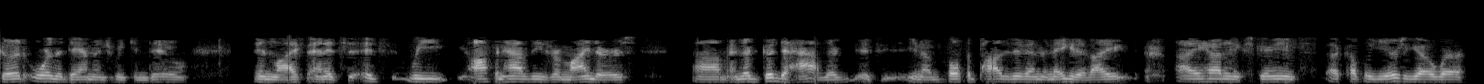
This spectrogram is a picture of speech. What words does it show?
good or the damage we can do in life, and it's it's we often have these reminders, um, and they're good to have. They're it's you know both the positive and the negative. I I had an experience a couple of years ago where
